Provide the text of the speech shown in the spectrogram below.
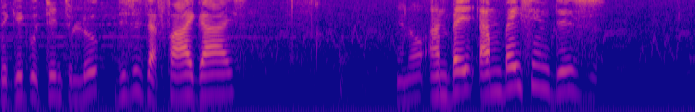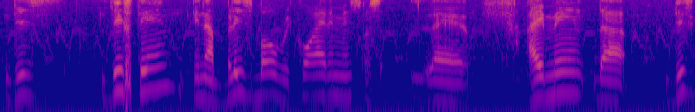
the good thing to look. This is the five guys. You know, I'm ba- I'm basing this this this thing in a blitzball requirements. uh, I mean that this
